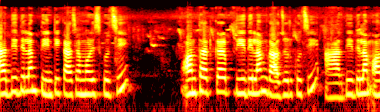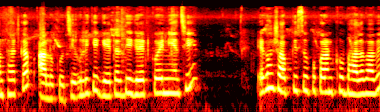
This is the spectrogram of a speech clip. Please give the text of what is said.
আর দিয়ে দিলাম তিনটি কাঁচামরিচ কুচি। ওয়ান থার্ড কাপ দিয়ে দিলাম গাজর কুচি। আর দিয়ে দিলাম ওয়ান থার্ড কাপ আলু কুচি। এগুলিকে গ্রেটার দিয়ে গ্রেট করে নিয়েছি। এখন সব কিছু উপকরণ খুব ভালোভাবে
